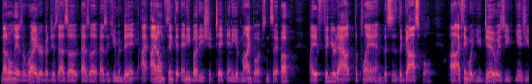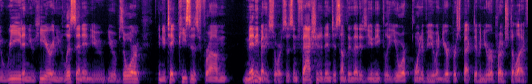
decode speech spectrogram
not only as a writer, but just as a, as a, as a human being. I, I don't think that anybody should take any of my books and say, oh, I have figured out the plan. This is the gospel. Uh, I think what you do is you is you read and you hear and you listen and you you absorb and you take pieces from many many sources and fashion it into something that is uniquely your point of view and your perspective and your approach to life.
